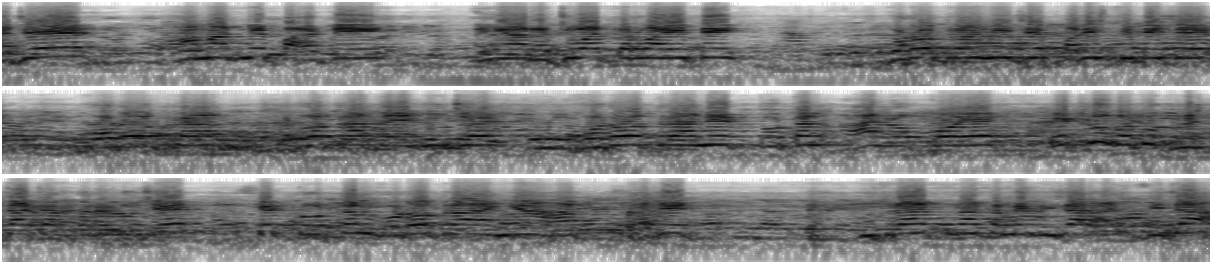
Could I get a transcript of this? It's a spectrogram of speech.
આજે આમ આદમી પાર્ટી અહીંયા રજૂઆત કરવા આવી હતી. વડોદરાની જે પરિસ્થિતિ છે, વડોદરા વડોદરા થઈ ગયું છે, વડોદરાને ટોટલ આ લોકોએ એટલું બધું ભ્રષ્ટાચાર કરેલું છે કે ટોટલ વડોદરા અહીંયા આજે ગુજરાતના તમે બીજા બીજા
